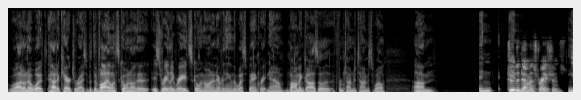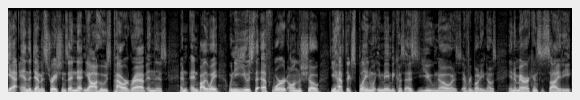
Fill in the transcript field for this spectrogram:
well, I don't know what how to characterize it, but the violence going on, the Israeli raids going on, and everything in the West Bank right now, bombing Gaza from time to time as well. Um, and to the demonstrations. Yeah, and the demonstrations and Netanyahu's power grab and this. And and by the way, when you use the F word on the show, you have to explain what you mean because as you know, as everybody knows, in American society,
